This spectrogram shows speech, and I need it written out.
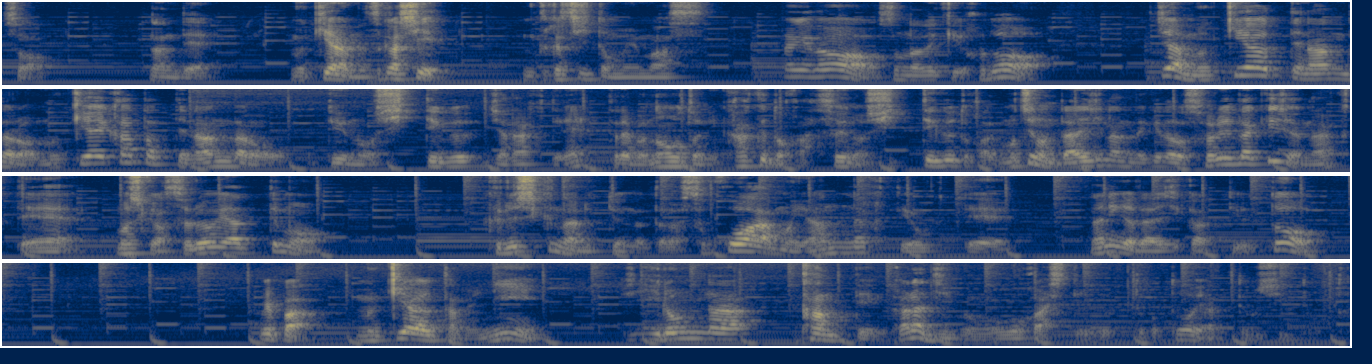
そう。なんで向き合う難しい。難しいと思います。だけどそんな時ほどじゃあ向き合うってなんだろう？向き合い方ってなんだろうっていうのを知っていくじゃなくてね。例えばノートに書くとかそういうのを知っていくとか。もちろん大事なんだけどそれだけじゃなくてもしくはそれをやっても苦しくなるっていうんだったらそこはもうやんなくてよくて何が大事かっていうとやっぱ向き合うためにいろんな観点から自分を動かしていくってことをやってほしいってこと。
